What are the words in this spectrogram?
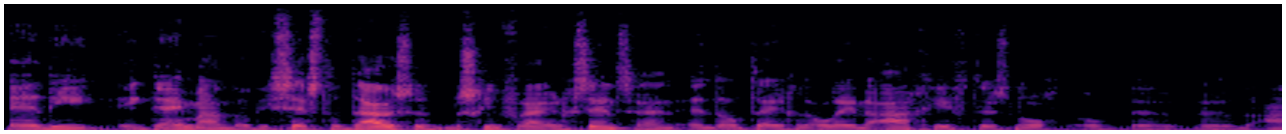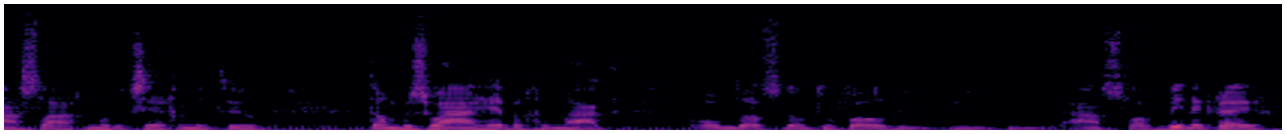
En die, ik neem aan dat die 60.000 misschien vrij recent zijn. En dan tegen alleen de aangiftes nog, of de aanslagen moet ik zeggen natuurlijk, dan bezwaar hebben gemaakt. Omdat ze dan toevallig die, die, die aanslag binnenkregen.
